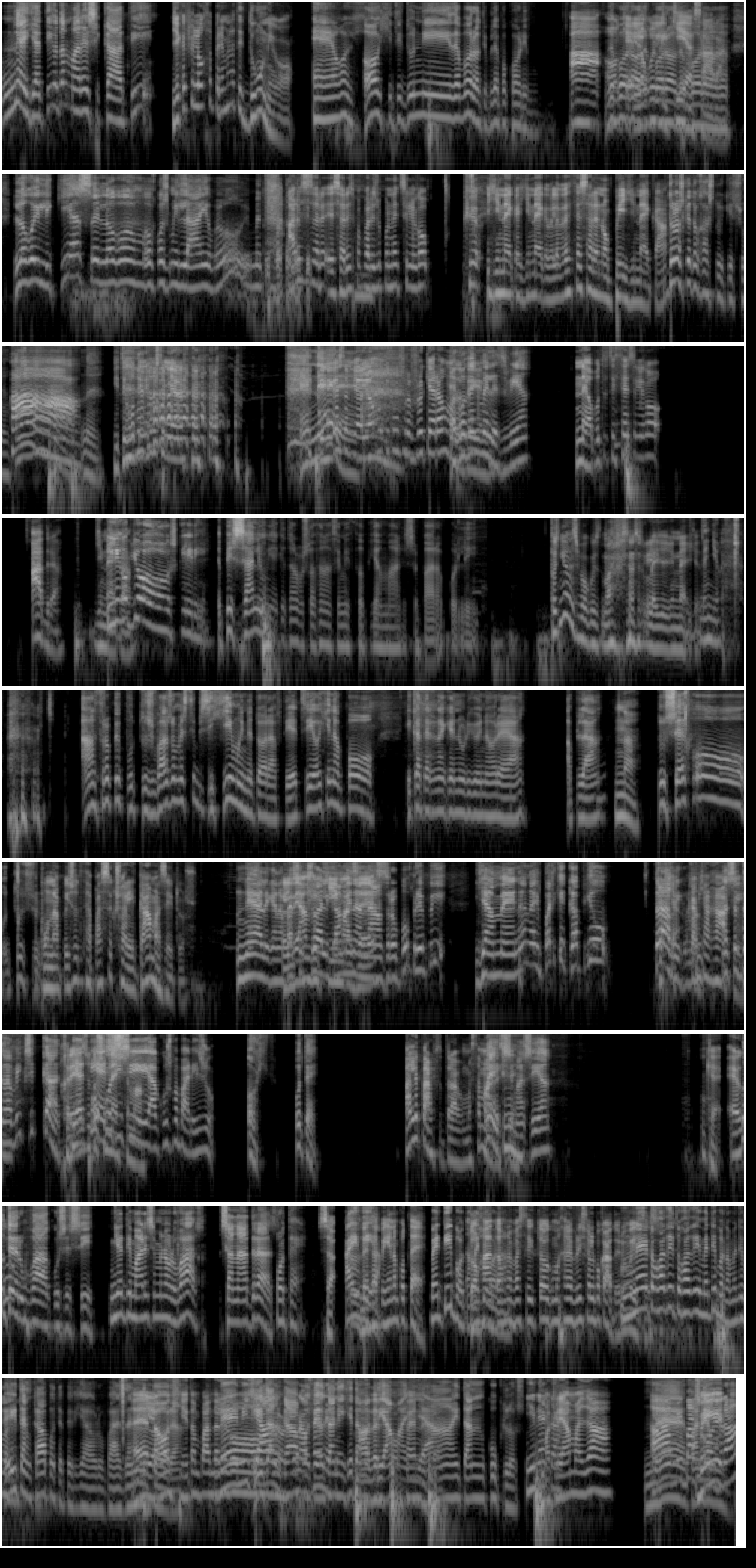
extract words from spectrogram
Ναι, γιατί όταν μου αρέσει κάτι. Για κάποιο λόγο θα περίμενα την Τούνη εγώ. Ε, όχι. Όχι, την Τούνη δεν μπορώ, τη βλέπω κόρη μου. Α, Δεν οκ, μπορώ, δεν λόγω μπορώ, δεν ηλικίας μπορώ. άρα. Λόγω ηλικίας, λόγω όπως μιλάει. ω, Με τίποτα. Άρα με σε τίποτα. αρέ- σε αρέσει Παπαρίζου που είναι έτσι λίγο πιο γυναίκα-γυναίκα. Δηλαδή δεν θες αρρενωπή γυναίκα. Τρως και το χαστούκι σου. Α, Ναι. γιατί εγώ την είχα στο μυαλό. Ε, ναι. Την είχα στο μυαλό μου τύπου φρουφρού και αρώματα. Εγώ δεν την. είμαι λεσβία. Ναι, οπότε τη θες λίγο άντρα. Γυναίκα. Λίγο πιο σκληρή. Επίσης, άλλη μία και τώρα προσπαθώ να θυμηθώ ποια μου άρεσε πάρα πολύ. Πώς νιώθεις που ακούς τη μάνα σου να σου λέει για γυναίκες; Δεν νιώθω. Άνθρωποι που τους βάζω με στην ψυχή μου είναι τώρα αυτοί, έτσι. Όχι να πω η Κατερίνα καινούριο είναι ωραία. Απλά. Να. Τους έχω. Τους... Που να πεις ότι θα πας σεξουαλικά μαζί τους. Ναι, αλλά για να Δηλαδή, πας αν σεξουαλικά με έναν δοκίμαζες- άνθρωπο πρέπει για μένα να υπάρχει και κάποιο Κάποια- τράβηγμα. κάποια αγάπη. να σε τραβήξει κάτι. Χρειάζεται Γιατί το εσύ συνέστημα. ακούς Παπαρίζου. Όχι. Ποτέ. Αλλά υπάρχει το τράβημα, Δεν σταμάτησε. έχει σημασία. Οκ. Εγώ... Ούτε ρουβά ακούς εσύ. Γιατί μ' άρεσε εμένα ο Ρουβάς. Σαν άντρας. Ποτέ. Σα... Αηδία. Δεν θα πήγαινα ποτέ. Με τίποτα. Το με είχα- το τίποτα. είχαν βάσει στο TikTok, με είχαν βρει όλο από κάτω. οι Ναι, ρουβίτσες. το είχα δει, το είχα δει. Με τίποτα, με τίποτα. Ήταν κάποτε παιδιά ο Ρουβάς, δεν είναι Έλα, τώρα. όχι, ήταν πάντα Δεν λίγο. είχε άλλο. Ήταν να κάποτε φαίνεται. όταν είχε τα μακριά Αδερφό, μαλλιά, φαίνεται. ήταν κούκλος. Γυναίκα. Μακριά μαλλιά. Ναι, Α, μην πας Μην- κόντρα.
